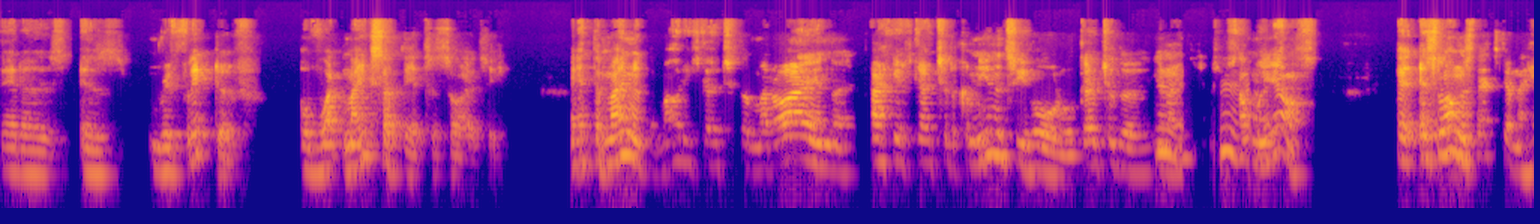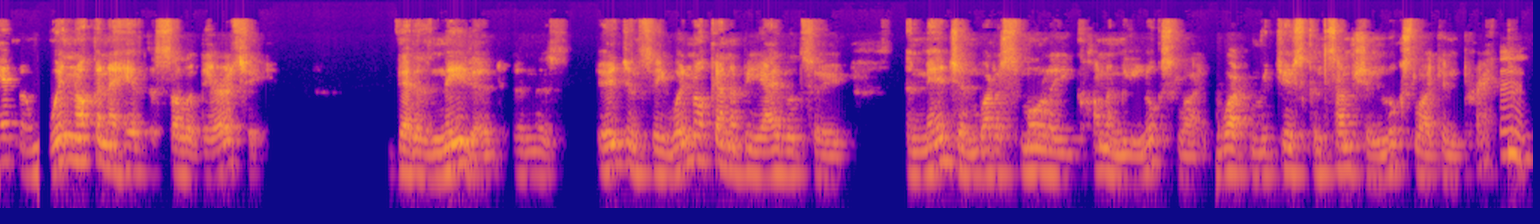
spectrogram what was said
that is is reflective of what makes up that society. At the moment, the Maoris go to the marae and the Pakeha go to the community hall or go to the, you know, mm. somewhere else. as long as that's going to happen, we're not going to have the solidarity that is needed in this urgency. We're not going to be able to imagine what a smaller economy looks like, what reduced consumption looks like in practice. Mm.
